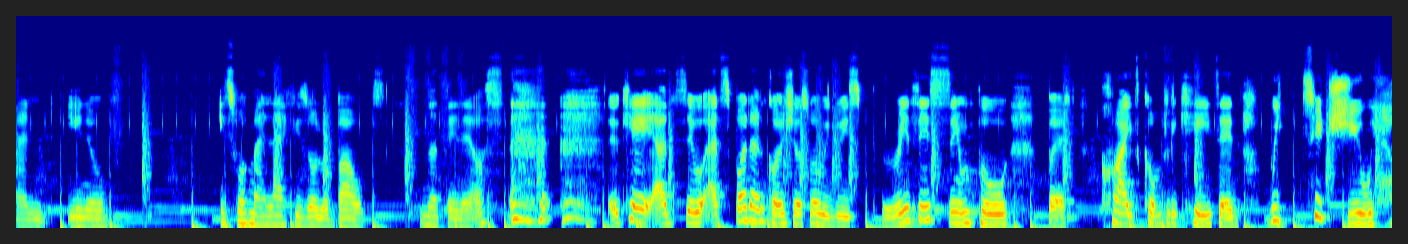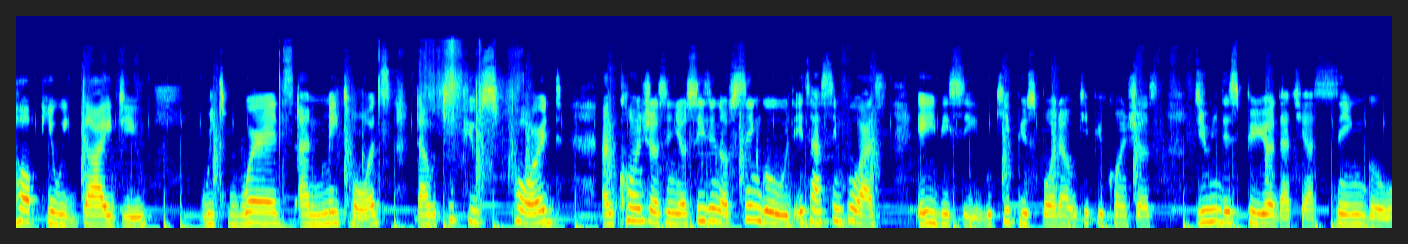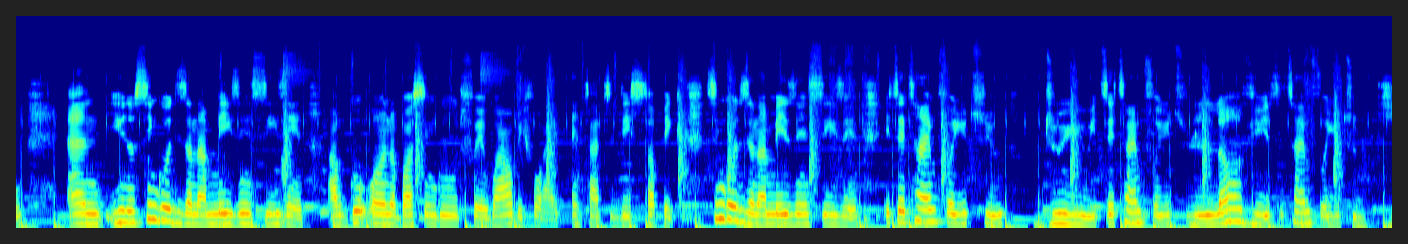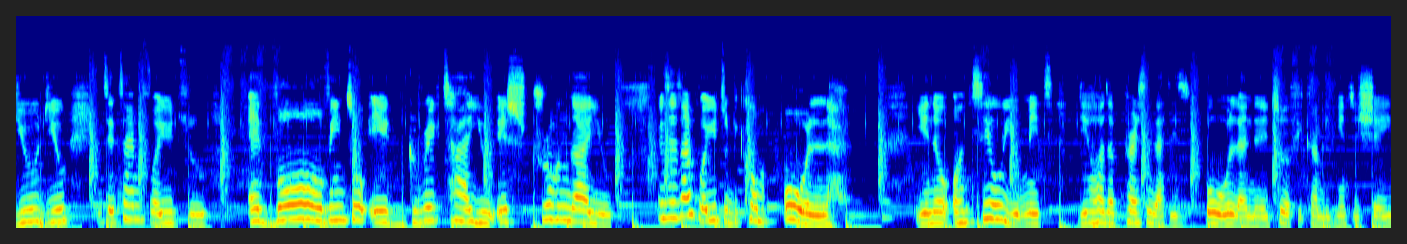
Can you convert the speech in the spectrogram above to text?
And you know, it's what my life is all about nothing else. Okay and so at spurred and conscious what we do is pretty simple but quite complicated. We teach you we help you we guide you with words and methods that will keep you spurred and conscious in your season of singlehood. It's as simple as ABC. We keep you spurred we keep you conscious during this period that you are single. And you know, singlehood is an amazing season. I'll go on about singlehood for a while before I enter today's topic. Singlehood is an amazing season. It's a time for you to do you. It's a time for you to love you. It's a time for you to build you. It's a time for you to evolve into a greater you, a stronger you. It's a time for you to become whole. You know, until you meet the other person that is whole, and the two of you can begin to share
